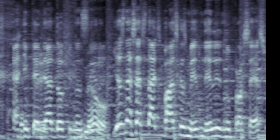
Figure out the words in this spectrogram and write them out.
Entender a dor financeira. Não. E as necessidades básicas mesmo dele no processo.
